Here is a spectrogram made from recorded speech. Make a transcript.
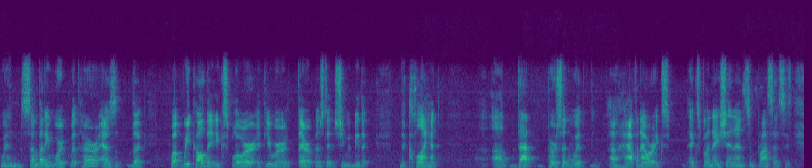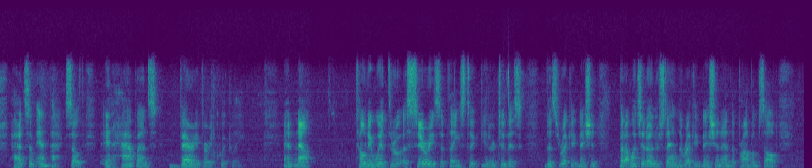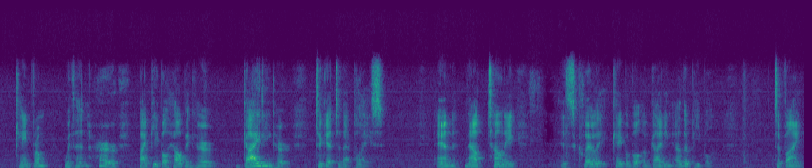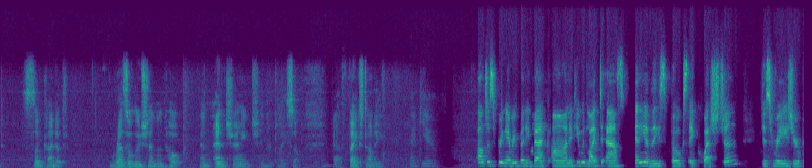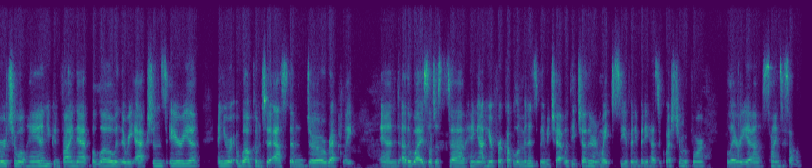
when somebody worked with her as the what we call the explorer, if you were a therapist, if she would be the the client, uh, that person with a half an hour ex- explanation and some processes had some impact. So it happens very, very quickly. And now, Tony went through a series of things to get her to this this recognition. But I want you to understand the recognition and the problem solved came from within her by people helping her, guiding her to get to that place. And now Tony is clearly capable of guiding other people to find some kind of resolution and hope and, and change in their place. So, mm-hmm. yeah, thanks, Tony. Thank you. I'll just bring everybody back on. If you would like to ask any of these folks a question, just raise your virtual hand. You can find that below in the reactions area, and you're welcome to ask them directly. And otherwise, they'll just uh, hang out here for a couple of minutes, maybe chat with each other and wait to see if anybody has a question before Larry uh, signs us off.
